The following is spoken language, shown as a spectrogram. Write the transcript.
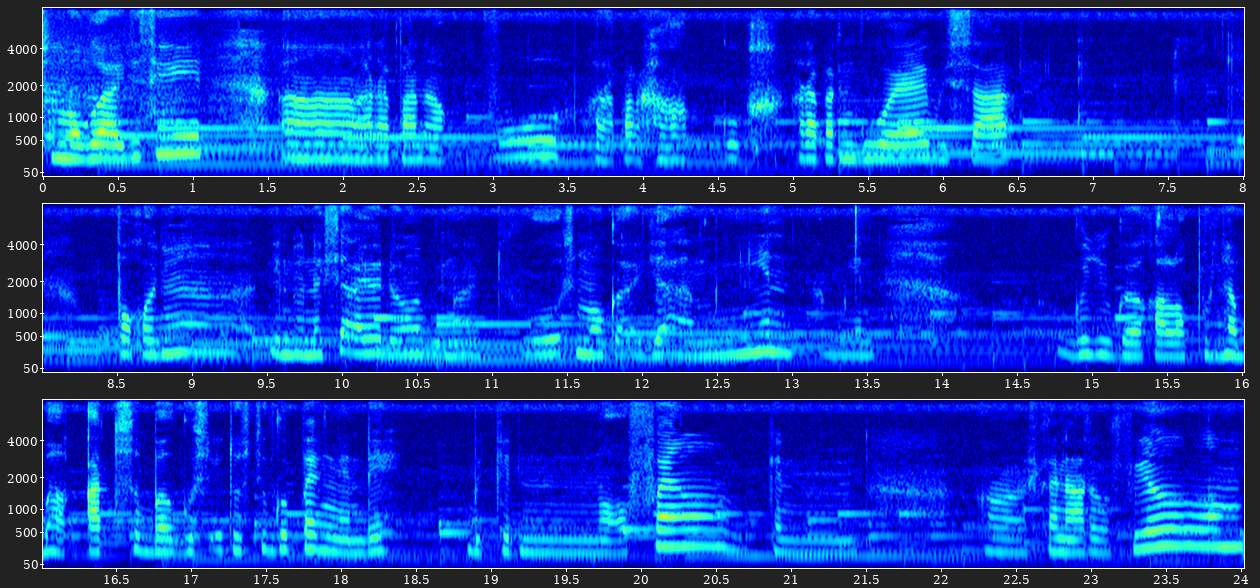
Semoga aja sih uh, harapan aku harapan aku harapan gue bisa. Pokoknya Indonesia ayo dong lebih maju semoga aja amin amin. Gue juga kalau punya bakat sebagus itu sih gue pengen deh bikin novel bikin uh, skenario film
